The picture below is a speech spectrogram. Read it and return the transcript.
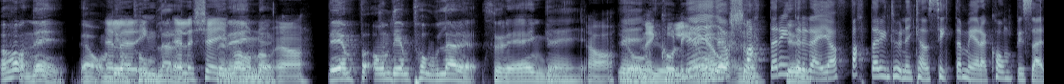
Jaha, nej. Ja, om det är eller, en polare. eller shamea en honom. Ja, Det är en, om det är en polare så är det en grej. Nej. ja. Jo, Men kollega Nej, jag också. fattar inte Gud. det där. Jag fattar inte hur ni kan sitta med era kompisar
